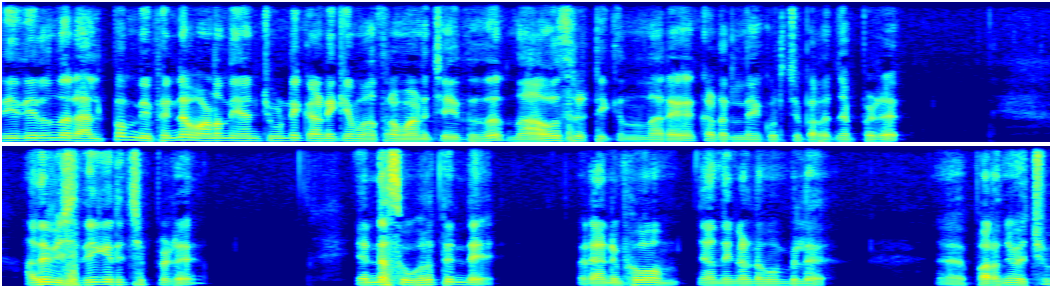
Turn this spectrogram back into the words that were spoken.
രീതിയിൽ നിന്നൊരല്പം വിഭിന്നമാണെന്ന് ഞാൻ ചൂണ്ടിക്കാണിക്കുക മാത്രമാണ് ചെയ്തത്. നാവ് സൃഷ്ടിക്കുന്ന നരകക്കടലിനെ കുറിച്ച് പറഞ്ഞപ്പോൾ അത് വിശദീകരിച്ചപ്പോൾ എന്റെ സുഹൃത്തിന്റെ ഒരനുഭവം ഞാൻ നിങ്ങളുടെ മുമ്പിൽ പറഞ്ഞു വെച്ചു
